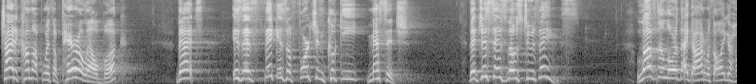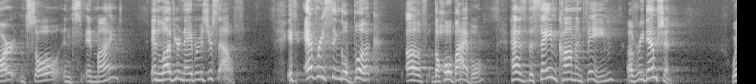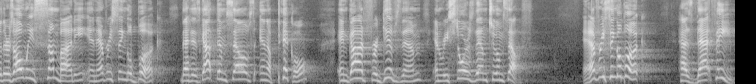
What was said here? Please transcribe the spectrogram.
try to come up with a parallel book that is as thick as a fortune cookie message that just says those two things. Love the Lord thy God with all your heart and soul and, and mind, and love your neighbor as yourself. If every single book of the whole Bible has the same common theme of redemption, where there's always somebody in every single book that has got themselves in a pickle and God forgives them and restores them to Himself. Every single book has that theme.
